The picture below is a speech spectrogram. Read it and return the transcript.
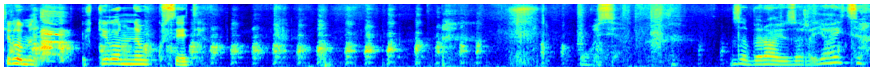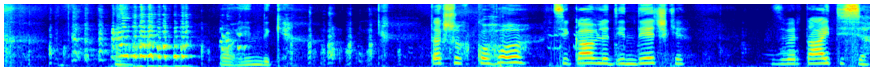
Хотіла мене, хотіла мене вкусити. Ось. Забираю зараз яйця. О, індики. Так що кого цікавлять індички, звертайтеся.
